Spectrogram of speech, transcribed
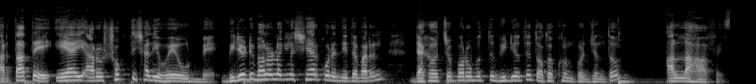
আর তাতে এআই আরও শক্তিশালী হয়ে উঠবে। ভিডিওটি ভালো লাগলে শেয়ার করে দিতে পারেন। দেখা হচ্ছে পরবর্তী ভিডিওতে। ততক্ষণ পর্যন্ত আল্লাহ হাফেজ।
